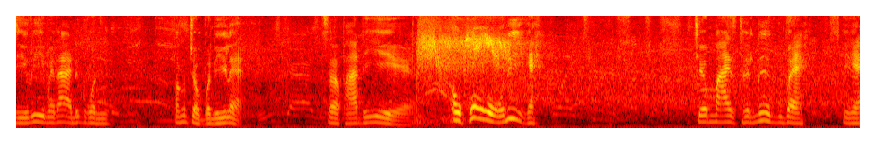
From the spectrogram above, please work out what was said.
ซีรีส์ไม่ได้ทุกคนต้องจบวันนี้แหละ สำหรับพาร์ทที่โอ้โห นี่ไง เจอไมล์เทอร์เนอร์กูไปยังไง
